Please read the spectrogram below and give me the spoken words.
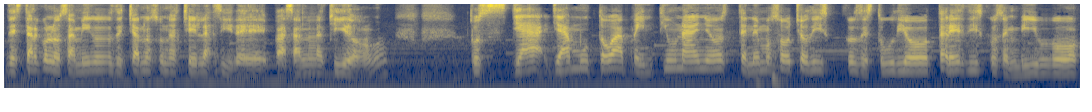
de estar con los amigos, de echarnos unas chelas y de pasarla chido. Pues ya, ya mutó a 21 años, tenemos 8 discos de estudio, 3 discos en vivo,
